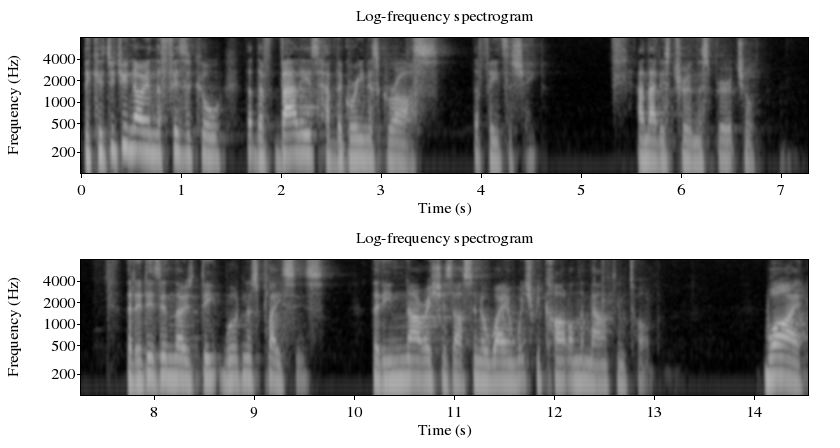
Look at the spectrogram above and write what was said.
Because did you know in the physical that the valleys have the greenest grass that feeds the sheep? And that is true in the spiritual. That it is in those deep wilderness places that He nourishes us in a way in which we can't on the mountaintop. Why?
